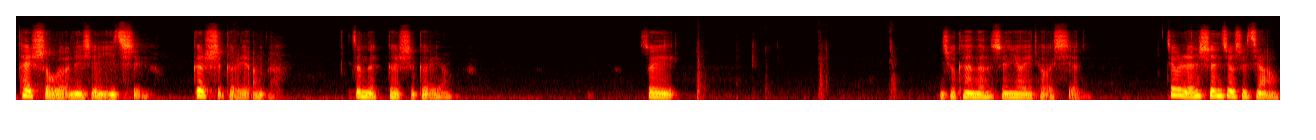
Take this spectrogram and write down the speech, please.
太熟了，那些仪器各式各样的，真的各式各样。所以你就看到剩下一条线，就人生就是这样，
